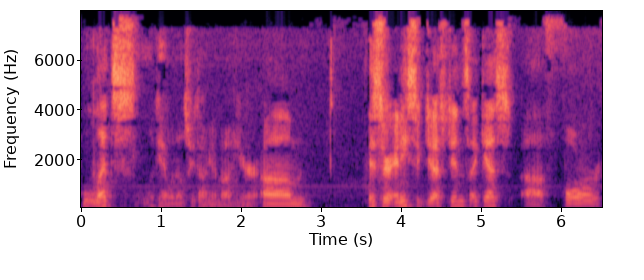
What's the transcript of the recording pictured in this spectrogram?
Let's look at what else we're talking about here. Um, is there any suggestions, I guess, uh, for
